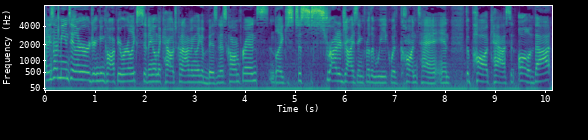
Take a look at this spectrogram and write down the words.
anytime me and Taylor are drinking coffee, we're like sitting on the couch, kind of having like a business conference, and like just just strategizing for the week with content and the podcast and all of that.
